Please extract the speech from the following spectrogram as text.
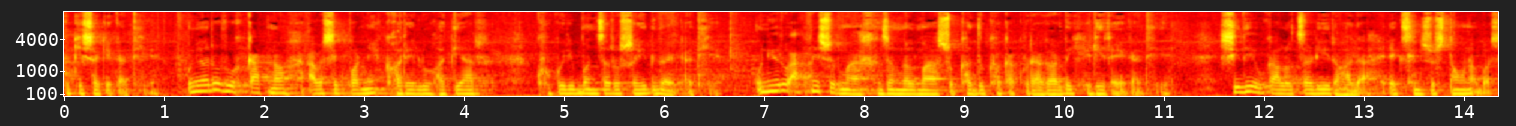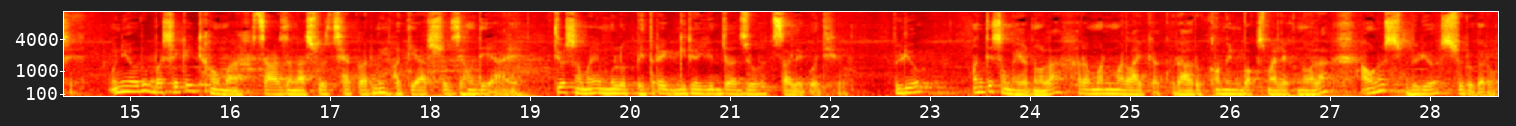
पुगिसकेका थिए। उनीहरू रुख काट्न आवश्यक पर्ने घरेलु हतियार खुकुरी बन्चरोसहित गएका थिए। उनीहरू आफ्नै सुरमा जङ्गलमा सुख दुःखका कुरा गर्दै हिँडिरहेका थिए। सिधै उकालो चढिरहँदा एकछिन सुस्ताउन बसे। उनीहरू बसेकै ठाउँमा चारजना सुरक्षाकर्मी हतियार सुझ्याउँदै आए। त्यो समय मुलुकभित्रै गृहयुद्ध जो चलेको थियो। भिडियो अन्त्यसम्म हेर्नुहोला र मनमा लागेका कुराहरू कमेन्ट बक्समा लेख्नुहोला आउनुहोस् भिडियो सुरु गरौँ।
